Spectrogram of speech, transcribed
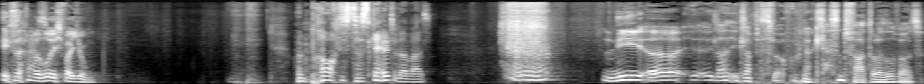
Ich sag mal so, ich war jung. Und braucht es das Geld oder was? Nee, äh, ich glaube, das war auf irgendeiner Klassenfahrt oder sowas.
